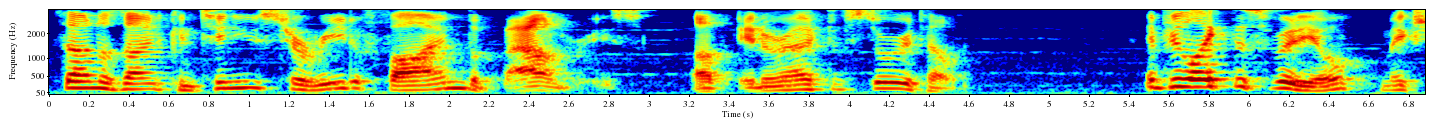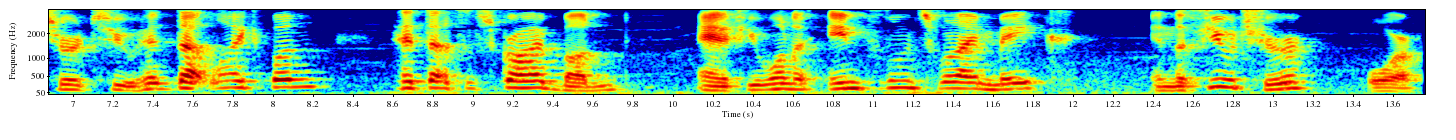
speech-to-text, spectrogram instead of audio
sound design continues to redefine the boundaries of interactive storytelling. If you like this video, make sure to hit that like button, hit that subscribe button, and if you want to influence what I make in the future, or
